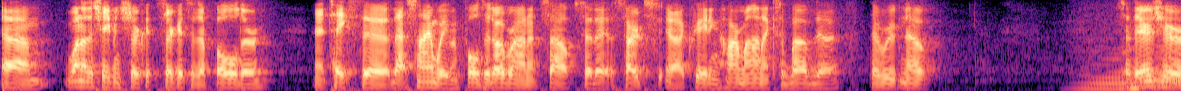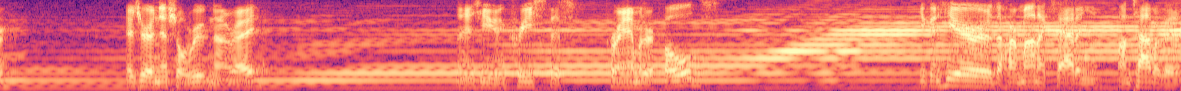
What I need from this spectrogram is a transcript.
Um, one of the shaping circuit circuits is a folder, and it takes the, that sine wave and folds it over on itself so that it starts uh, creating harmonics above the, the root note. So there's your, there's your initial root note, right? And as you increase this parameter folds, you can hear the harmonics adding on top of it.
